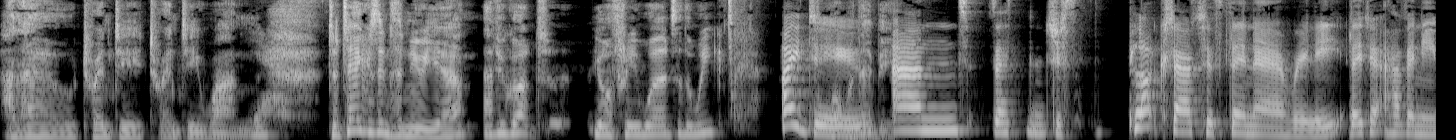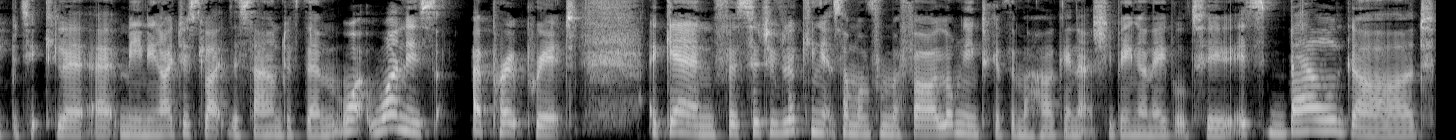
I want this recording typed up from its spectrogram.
Hello, 2021. Yes. To take us into the new year, have you got your three words of the week? I do. would they be? And they're just plucked out of thin air, really. They don't have any particular uh, meaning. I just like the sound of them. What, one is appropriate, again, for sort of looking at someone from afar, longing to give them a hug and actually being unable to. It's Belgard.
